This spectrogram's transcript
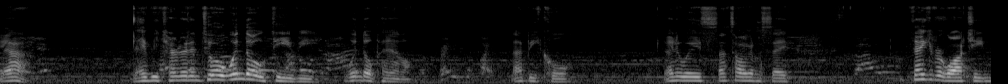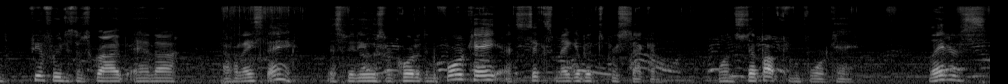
yeah. Maybe turn it into a window TV, window panel. That'd be cool. Anyways, that's all I'm gonna say. Thank you for watching. Feel free to subscribe and uh, have a nice day. This video is recorded in 4K at 6 megabits per second. One step up from 4K. Laters.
